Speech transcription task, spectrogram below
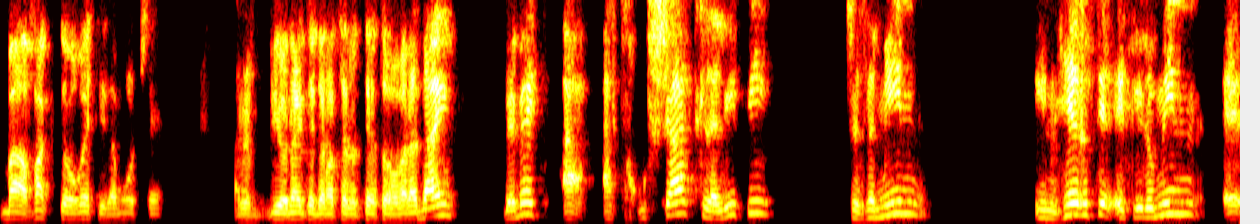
מאבק תיאורטי, למרות שביונייטד המצב יותר טוב, אבל עדיין, באמת, התחושה הכללית היא שזה מין אינהרציה, כאילו מין, אה,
